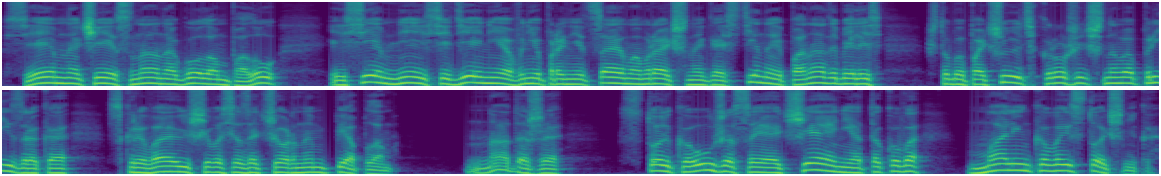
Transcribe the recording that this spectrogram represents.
Семь ночей сна на голом полу и семь дней сидения в непроницаемо мрачной гостиной понадобились, чтобы почуять крошечного призрака, скрывающегося за черным пеплом. Надо же, столько ужаса и отчаяния от такого маленького источника.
